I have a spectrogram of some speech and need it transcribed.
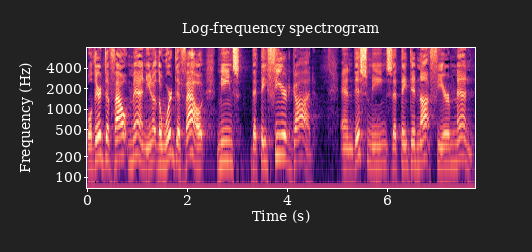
Well, they're devout men. You know, the word devout means that they feared God. And this means that they did not fear men.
